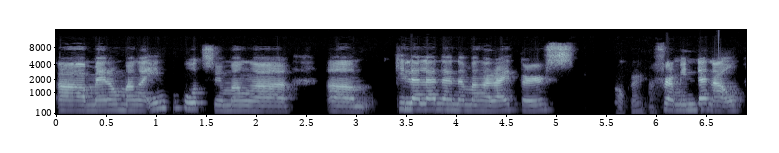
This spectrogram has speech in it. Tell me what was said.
Ah, merong mga inputs, yung mga um, kilala na ng mga writers Okay. from Mindanao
